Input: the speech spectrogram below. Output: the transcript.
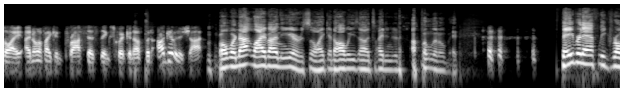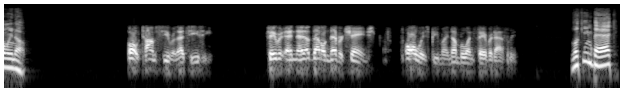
so I, I don't know if I can process things quick enough, but I'll give it a shot. Well, we're not live on the air, so I can always uh, tighten it up a little bit. Favorite athlete growing up? Oh, Tom Seaver, that's easy. Favorite, and that'll never change. Always be my number one favorite athlete. Looking back,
